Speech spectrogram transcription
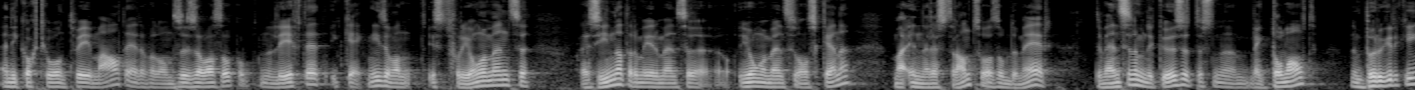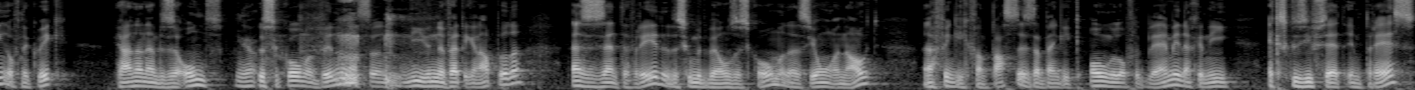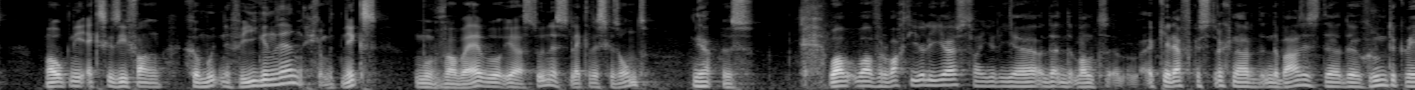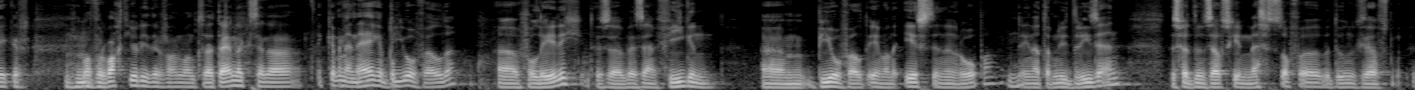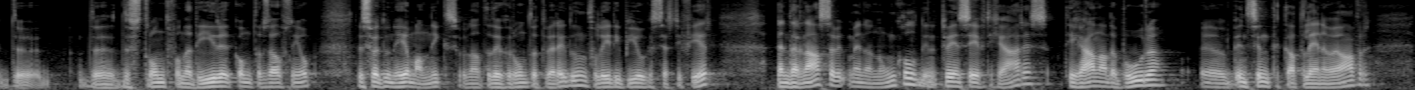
En die kocht gewoon twee maaltijden van ons. Dus dat was ook op een leeftijd. Ik kijk niet zo van, is het voor jonge mensen? Wij zien dat er meer mensen, jonge mensen ons kennen. Maar in een restaurant zoals op de Meer, de mensen hebben de keuze tussen een McDonald's, een Burger King of een Quick. Ja, dan hebben ze ons. Dus ze komen binnen als ze niet hun vettige hap willen. En ze zijn tevreden, dus je moet bij ons eens komen. Dat is jong en oud. En dat vind ik fantastisch. Daar ben ik ongelooflijk blij mee. Dat je niet exclusief bent in prijs, maar ook niet exclusief van je moet een vegan zijn. je moet niks. Wat wij juist doen is lekker is gezond. Ja. Dus. Wat, wat, verwachten jullie juist van jullie? Uh, want eh, ik keer even terug naar de, de basis, de, de groentekweker. Mhm. Wat verwachten jullie ervan? Want uiteindelijk zijn dat... Ik heb mijn eigen biovelden, uh, volledig. Dus uh, wij zijn vegan um, Bioveld een van de eerste in Europa. Ik denk dat er nu drie zijn. Dus we doen zelfs geen meststoffen, we doen zelfs de, de, de stront van de dieren komt er zelfs niet op. Dus we doen helemaal niks. We laten de grond het werk doen, volledig bio-gecertificeerd. En daarnaast heb ik mijn onkel, die 72 jaar is, die gaat naar de boeren uh, in Sint-Katelijne-Waver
